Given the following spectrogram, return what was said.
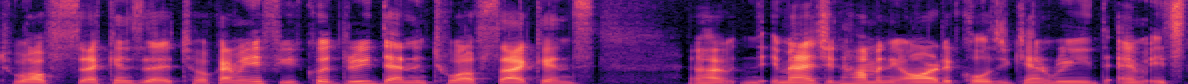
12 seconds that it took. I mean, if you could read that in 12 seconds, uh, imagine how many articles you can read. And it's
